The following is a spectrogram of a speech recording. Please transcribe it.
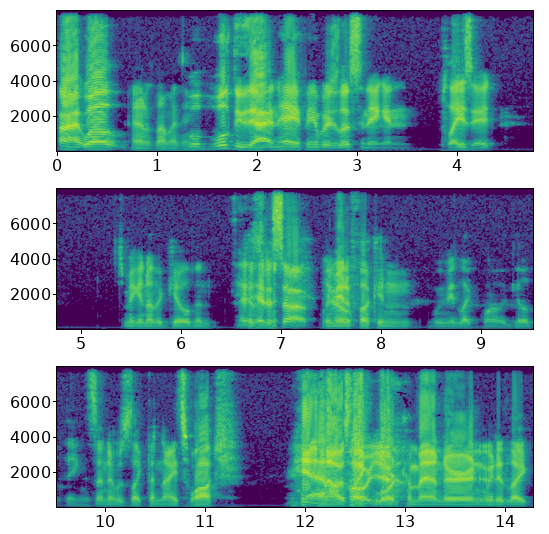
all right. Well, that was not my thing. we'll we'll do that. And hey, if anybody's listening and plays it, Let's make another guild and hit, hit us up. We you made know? a fucking. We made like one of the guild things, and it was like the Night's Watch, Yeah. and I was Oh, like yeah. Lord Commander, and we did like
